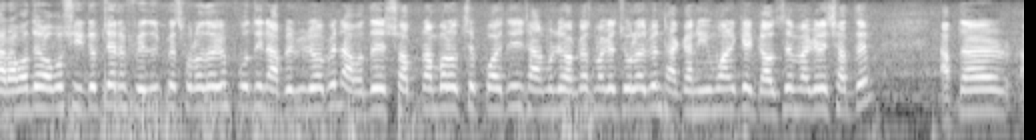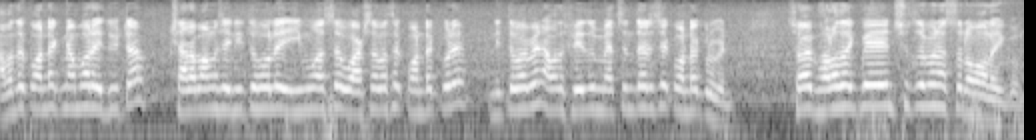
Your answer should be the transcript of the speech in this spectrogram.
আর আমাদের অবশ্যই YouTube channel Facebook page follow থাকবেন প্রতিদিন আপডেট হবেন আমাদের সব নাম্বার হচ্ছে পঁয়ত্রিশ হারমোনি হকাস মার্কেট চলে আসবেন। ঢাকা নিউ মার্কেট, গাউসিয়া মার্কেটের সাথে। আপনার, আমাদের কন্ট্যাক্ট নাম্বার এই দুইটা। সারা বাংলাদেশে নিতে হলে ইমো আছে হোয়াটসঅ্যাপ আছে কন্ট্যাক্ট করে নিতে পারবেন। আমাদের ফেসবুক মেসেঞ্জার আছে কন্ট্যাক্ট করবেন। সবাই ভালো থাকবেন, সুস্থ আসসালামু আলাইকুম।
